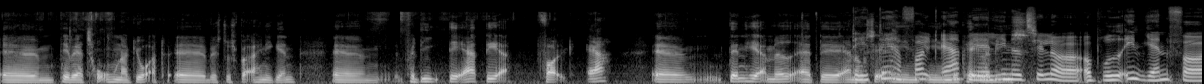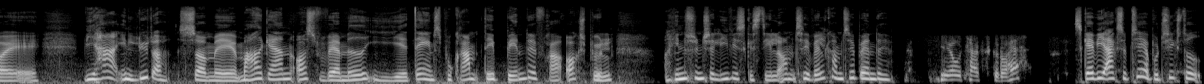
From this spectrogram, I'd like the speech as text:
Øh, det vil jeg tro, hun har gjort, øh, hvis du spørger hende igen. Øh, fordi det er der, folk er øh, den her med at øh, annoncere Det er der, i en, folk i en er, bliver jeg lige nødt til at, at bryde ind, Jan, for øh, vi har en lytter, som øh, meget gerne også vil være med i øh, dagens program. Det er Bente fra Oksbøl, og hende synes jeg lige, vi skal stille om til. Velkommen til, Bente. Jo, tak skal du have. Skal vi acceptere butiksdød?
